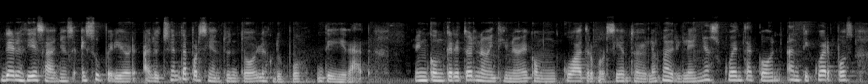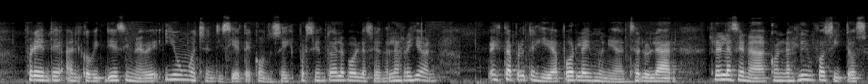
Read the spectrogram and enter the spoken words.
de los 10 años es superior al 80% en todos los grupos de edad. En concreto, el 99,4% de los madrileños cuenta con anticuerpos frente al COVID-19 y un 87,6% de la población de la región está protegida por la inmunidad celular relacionada con los linfocitos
